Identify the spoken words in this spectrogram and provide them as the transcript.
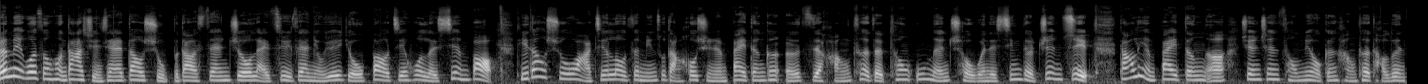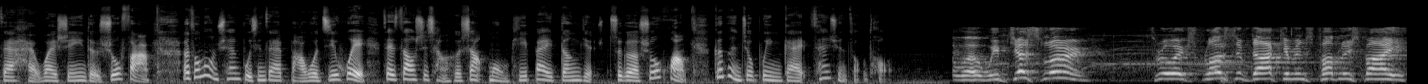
而美国总统大选现在倒数不到三周，来自于在《纽约邮报》接获了线报，提到说啊，揭露这民主党候选人拜登跟儿子杭特的通乌门丑闻的新的证据，打脸拜登呢，宣称从没有跟杭特讨论在海外生意的说法。而总统川普现在把握机会，在造势场合上猛批拜登也这个说谎，根本就不应该参选总统。Well, we've just learned through explosive documents published by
